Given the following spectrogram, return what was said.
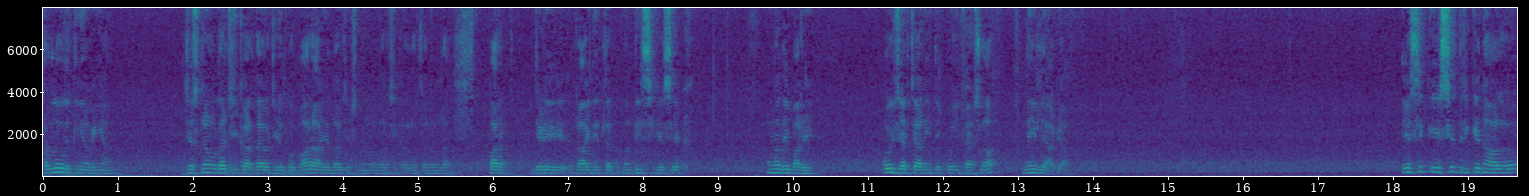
ਫਰਲੋ ਦਿੱਤੀਆਂ ਗਈਆਂ। ਜਿਸ ਨਾਲ ਉਹਦਾ ਜੀ ਕਰਦਾ, ਉਹ ਜੇਲ੍ਹ ਤੋਂ ਬਾਹਰ ਆ ਜਾਂਦਾ, ਜਿਸ ਨਾਲ ਉਹਦਾ ਜੀ ਕਰਦਾ, ਚੱਲ ਜਾਂਦਾ। ਪਰ ਜਿਹੜੇ ਰਾਜਨੀਤਿਕ ਬੰਦੀ ਸੀਗੇ ਸਿੱਖ, ਉਹਨਾਂ ਦੇ ਬਾਰੇ ਕੋਈ ਚਰਚਾ ਨਹੀਂ ਤੇ ਕੋਈ ਫੈਸਲਾ ਨਹੀਂ ਲਿਆ ਗਿਆ। ਇਸੇ ਇਸੇ ਤਰੀਕੇ ਨਾਲ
